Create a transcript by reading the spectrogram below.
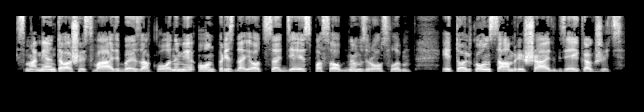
С момента вашей свадьбы законами он признается дееспособным взрослым, и только он сам решает, где и как жить.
